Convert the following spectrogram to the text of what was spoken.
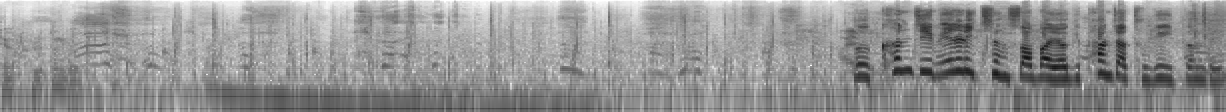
내가 돌렸던 게 어딨지? 아, 그 큰 집 1, 2층 써봐. 여기 판자 두 개 있던데.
